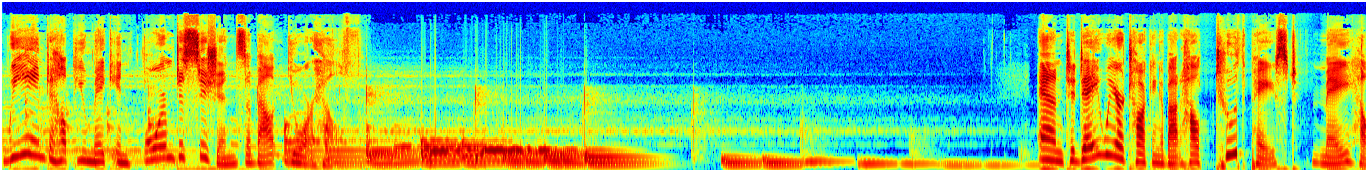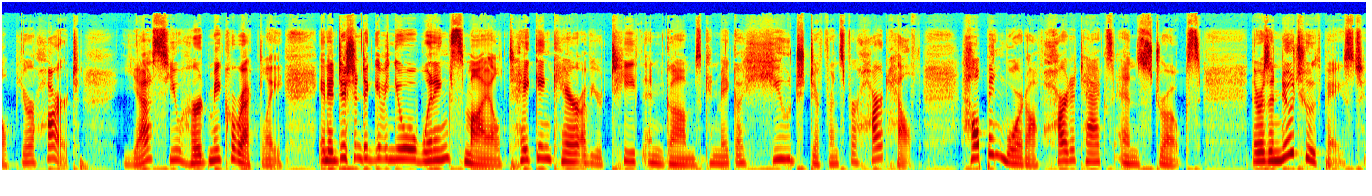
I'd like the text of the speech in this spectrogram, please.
we aim to help you make informed decisions about your health. Today we are talking about how toothpaste may help your heart. Yes, you heard me correctly. In addition to giving you a winning smile, taking care of your teeth and gums can make a huge difference for heart health, helping ward off heart attacks and strokes. There is a new toothpaste,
